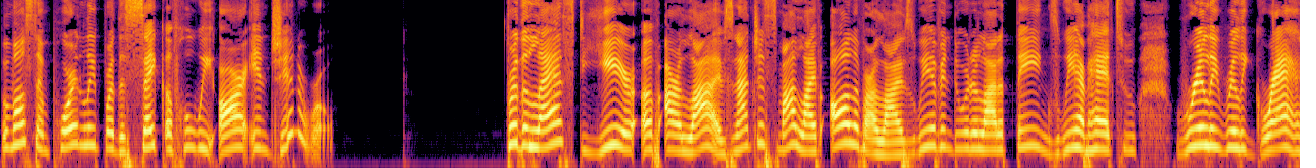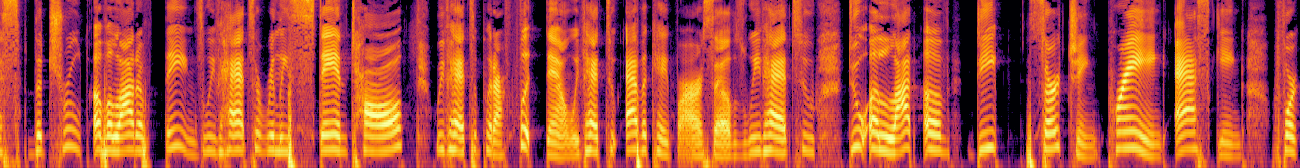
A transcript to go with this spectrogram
but most importantly, for the sake of who we are in general for the last year of our lives, not just my life, all of our lives, we have endured a lot of things. We have had to really, really grasp the truth of a lot of things. We've had to really stand tall. We've had to put our foot down. We've had to advocate for ourselves. We've had to do a lot of deep searching, praying, asking for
